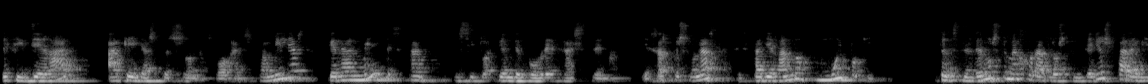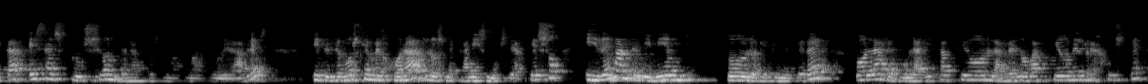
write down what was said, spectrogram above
es decir, llegar aquellas personas, hogares, familias que realmente están en situación de pobreza extrema. Y esas personas se está llegando muy poquito. Entonces tendremos que mejorar los criterios para evitar esa exclusión de las personas más vulnerables y tendremos que mejorar los mecanismos de acceso y de mantenimiento, todo lo que tiene que ver con la regularización, la renovación, el reajuste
